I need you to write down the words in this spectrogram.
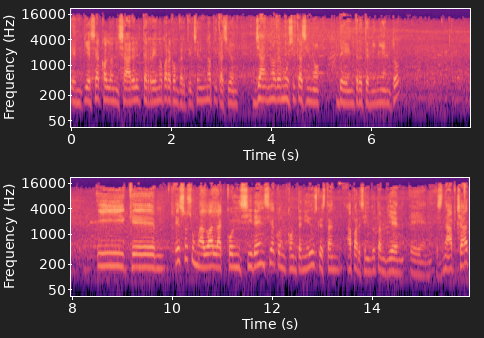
empiece a colonizar el terreno para convertirse en una aplicación ya no de música, sino de entretenimiento. Y que eso sumado a la coincidencia con contenidos que están apareciendo también en Snapchat,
